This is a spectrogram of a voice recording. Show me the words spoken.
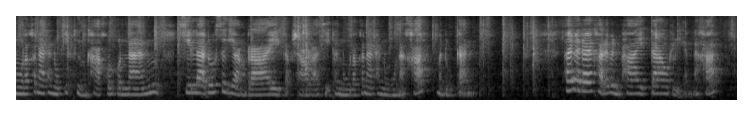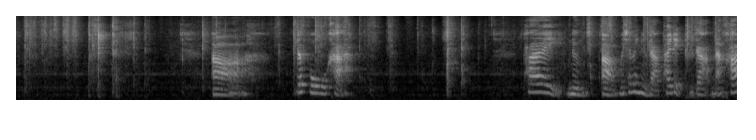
นูและคณะธนูคิดถึงค่ะ คนคนนั้นคิดและรู้สึกอย่างไรกับชาวราศีธนูและคณะธนูนะคะ มาดูกันไพ่ใบแรกค่ะได้เป็นไพ่เก้าเหรียญนะคะอ่า The Fool ค่ะไพ่หนึ่งอ่าไม่ใช่ไพ่หนึ่งดาบไพ่เด็กถือดาบนะคะ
